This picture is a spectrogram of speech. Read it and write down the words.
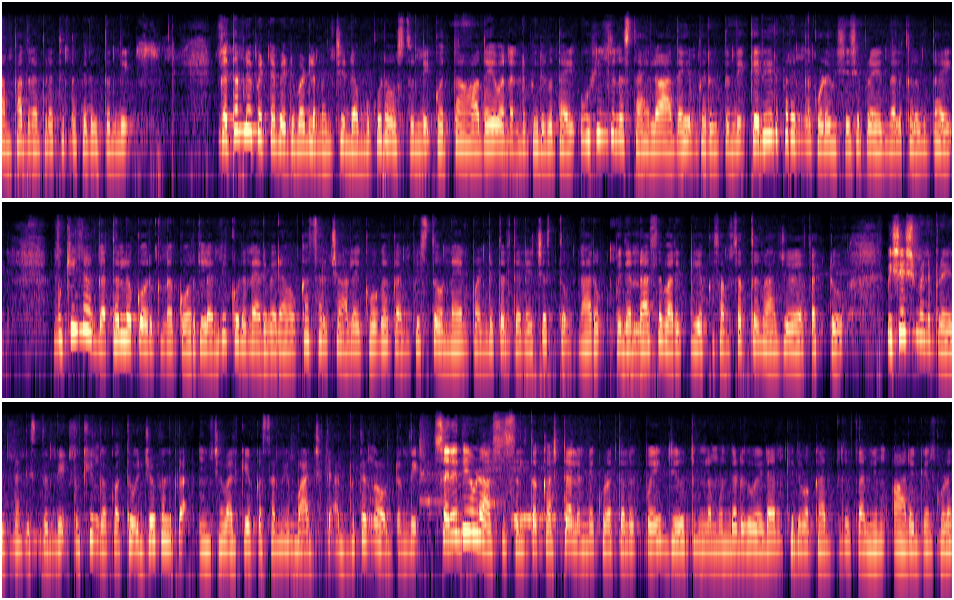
సంపాదన విపరీతంగా పెరుగుతుంది. గతంలో పెట్టిన పెట్టుబడుల మంచి డబ్బు కూడా వస్తుంది. కొత్త ఆదాయ వనరులు పెరుగుతాయి. ఊహించిన స్థాయిలో ఆదాయం పెరుగుతుంది. కెరీర్ పరంగా కూడా విశేష ప్రయోజనాలు కలుగుతాయి. ముఖ్యంగా గతంలో కోరుకున్న కోరికలన్నీ కూడా నెరవేరే అవకాశాలు చాలా ఎక్కువగా కనిపిస్తూ ఉన్నాయని పండితులు తెలియజేస్తున్నారు. మిథున రాశి వారికి యొక్క సంసప్త రాజు ఎఫెక్టు విశేషమైన ప్రయోజనాలు ఇస్తుంది. ముఖ్యంగా కొత్త ఉద్యోగాలు ప్రారంభించే వారికి యొక్క సమయం బాధ్యత అద్భుతంగా ఉంటుంది. శనిదేవుడు ఆశీస్సులతో కష్టాలన్నీ కూడా తొలగిపోయి జీవితంలో ముందడుగు వేయడానికి ఇది ఒక అద్భుత సమయం ఆరోగ్యం కూడా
